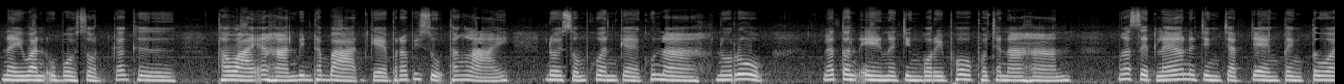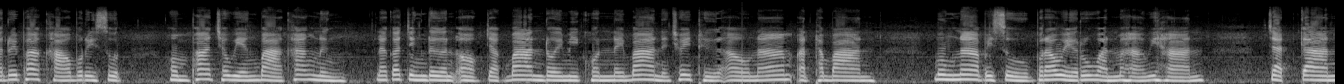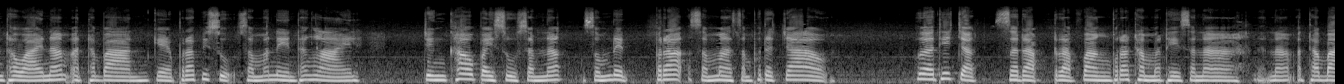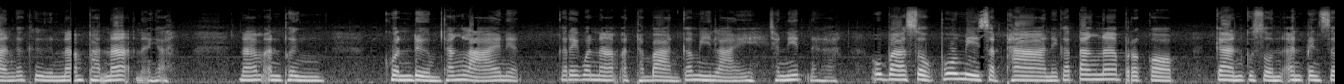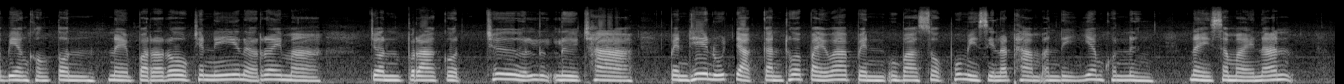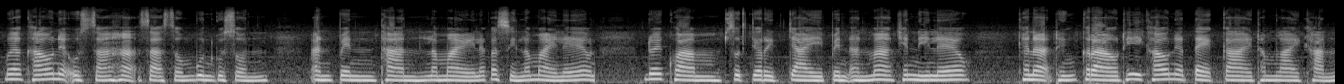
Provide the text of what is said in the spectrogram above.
ในวันอุโบสถก็คือ ถวายอาหารบิณฑบาตแก่พระพิสุทั้งหลาย โดยสมควรแก่คุณานุรูป และตนเองนะจึงบริโภคโภชนาหาร เมื่อเสร็จแล้วนะจึงจัดแจงแต่งตัวด้วยผ้าขาวบริสุทธิ์ห่มผ้าเฉวียงบ่าข้างหนึ่ง แล้วก็จึงเดินออกจากบ้านโดยมีคนในบ้านช่วยถือเอาน้ำอัฐบาล มุ่งหน้าไปสู่พระเวรุวันมหาวิหาร จัดการถวายน้ำอัฐบาลแก่พระพิสุสัมมเนนทั้งหลาย จึงเข้าไปสู่สำนักสมเด็จพระสัมมาสัมพุทธเจ้า เพื่อที่จะสดับตรับฟังพระธรรมเทศนา น้ำอัฐบาลก็คือน้ำพานะนะคะน้ำอันพึงคนดื่มทั้งหลายเนี่ยก็เรียกว่าน้ำอัฐบาลก็มีหลายชนิดนะคะอุบาสกผู้มีศรัทธานี่ก็ตั้งหน้าประกอบการกุศลอันเป็นสเสบียงของตนในปรโลกเช่นนี้เนี่ยเรื่อยมา จนปรากฏชื่อลือชา เป็นที่รู้จักกันทั่วไปว่าเป็นอุบาสกผู้มีศีลธรรมอันดีเยี่ยมคนหนึ่ง ในสมัยนั้น เมื่อเขาเนี่ยอุตสาหะสะสมบุญกุศล อันเป็นทานละไมและก็ศีลละไมแล้ว ด้วยความสุจริตใจเป็นอันมากเช่นนี้แล้ว ขณะถึงคราวที่เขาเนี่ยแตกกายทำลายขัน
